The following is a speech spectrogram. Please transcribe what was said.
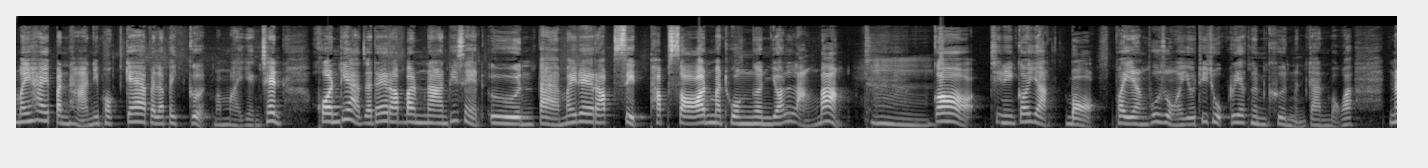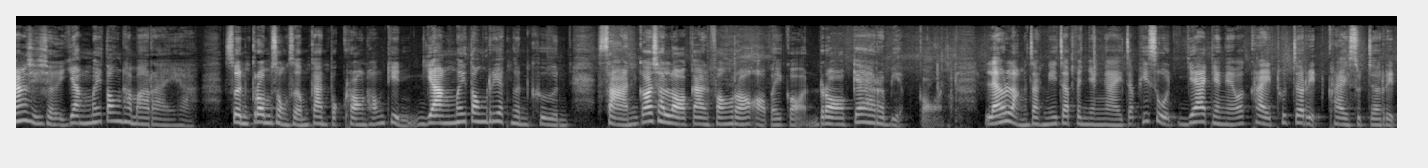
ไม่ให้ปัญหานี้พอแก้ไปแล้วไปเกิดมาใหม่อย่างเช่น คนที่อาจจะได้รับบำนาญพิเศษอื่น แต่ไม่ได้รับสิทธิ์ทับซ้อนมาทวงเงินย้อนหลังบ้างอืมก็ทีนี้ก็อยากบอกไปยังผู้สูงอายุที่ถูกเรียกเงินคืนเหมือนกัน บอกว่านั่งเฉยๆยังไม่ต้องทำอะไรค่ะ ส่วนกรมส่งเสริมการปกครองท้องถิ่นยังไม่ต้องเรียกเงินคืนศาลก็ชะลอการฟ้องร้องออกไปก่อน รอแก้ระเบียบก่อน แล้วหลังจากนี้จะเป็นยังไงจะพิสูจน์แยกยังไงว่าใครทุจริตใครสุจริต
